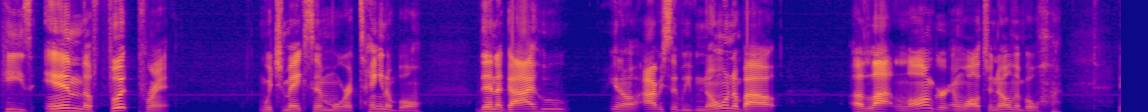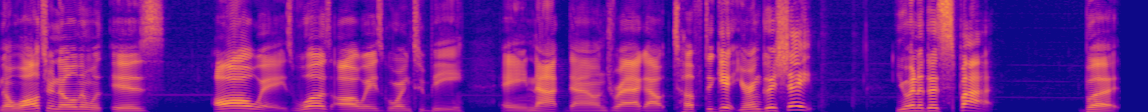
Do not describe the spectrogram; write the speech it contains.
He's in the footprint, which makes him more attainable than a guy who, you know, obviously we've known about a lot longer in Walter Nolen, but you know, Walter Nolen was is always was always going to be a knockdown, drag out, tough to get. You're in good shape. You're in a good spot. But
